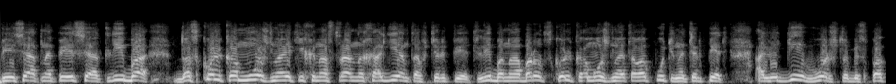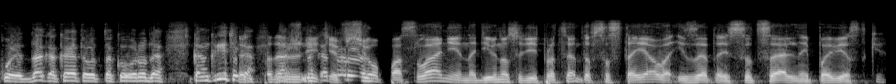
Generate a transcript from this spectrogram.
50 на 50, либо да сколько можно этих иностранных агентов терпеть, либо наоборот, сколько можно этого Путина терпеть. А людей вот что беспокоит, да, какая-то вот такого рода конкретика. Так, подождите, на- на которую- все послание на 99% состояло из этой социальной повестки.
